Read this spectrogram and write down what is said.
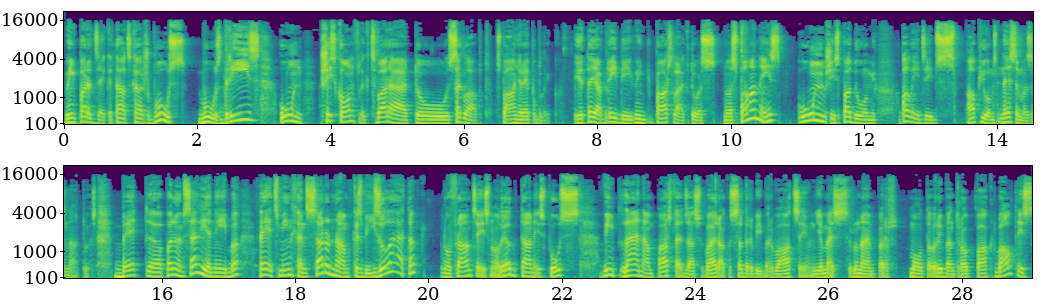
Viņi paredzēja, ka tāds karš būs, būs drīz, un šis konflikts varētu saglabāt Spāņu republiku. Jo tajā brīdī viņi pārslēgtos no Spānijas, un šīs padomju palīdzības apjoms nesamazinātos. Bet uh, padomju savienība pēc Minhenes sarunām, kas bija izolēta, no Francijas, no Lielbritānijas puses, viņi lēnām pārslēdzās vairāk uz sadarbību ar Vāciju. Un, ja mēs runājam par Molotovu-Ribbentropu paktu Baltijas,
